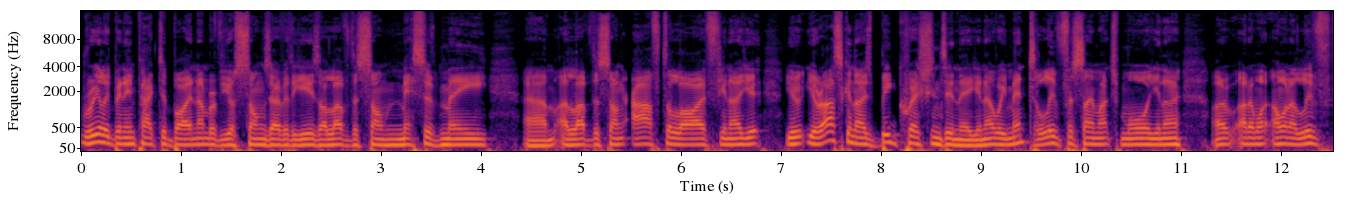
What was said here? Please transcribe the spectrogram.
really been impacted by a number of your songs over the years. I love the song "Mess of Me." Um, I love the song "Afterlife." You know, you, you you're asking those big questions in there. You know, we meant to live for so much more. You know, I, I don't want I want to live.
